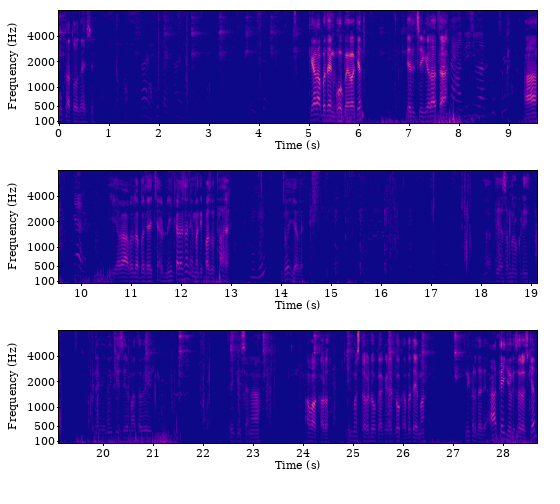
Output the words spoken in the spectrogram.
ઉકાતો જાય છે થાય, હુકાય, થાય, હુકાય. કેળા બધાને બહુ ભાવ્યા કેમ? એલચી કેળા હતા? હા. એ હવે આ બધા ખ્યાલ નીકળે છે ને એમાંથી પાછું થાય. જોઈએ હવે. બે જમરૂકડી નવી નાખી છે એમાં હવે થઈ ગઈ છે ને આવા કાળો એ મસ્ત હવે ડોકા કેડે ડોકા બધામાં નીકળતા જાય આ થઈ ગયો કે સરસ કેમ?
